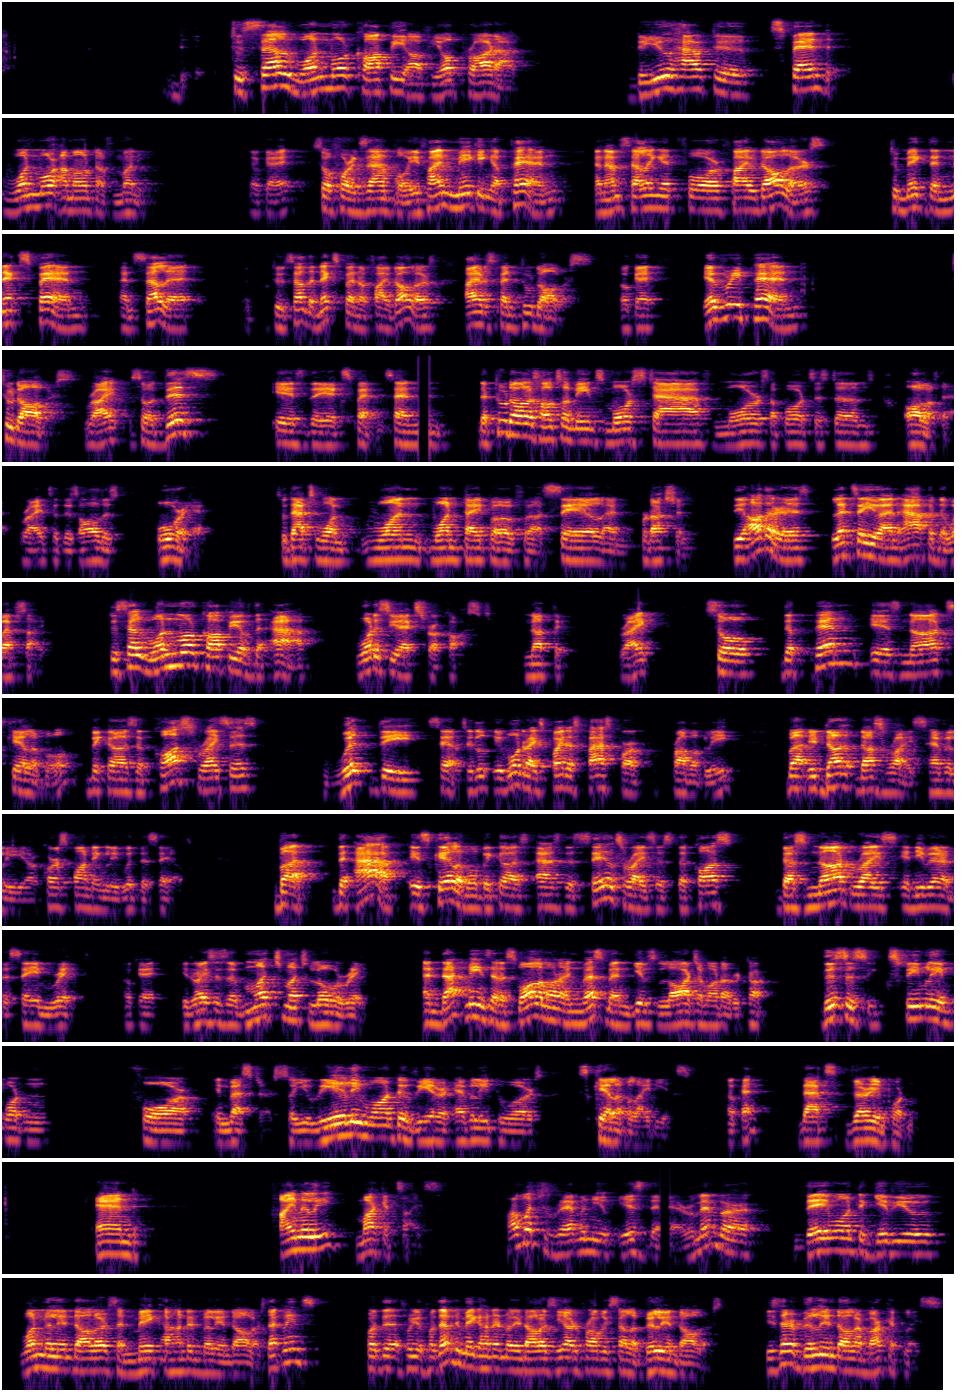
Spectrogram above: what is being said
to sell one more copy of your product, do you have to spend one more amount of money? Okay. So for example, if I'm making a pen and I'm selling it for $5 to make the next pen and sell it, to sell the next pen of $5, I have to spend $2. Okay. Every pen, $2, right? So this is the expense. And the $2 also means more staff, more support systems, all of that, right? So there's all this overhead. So that's one one one type of uh, sale and production. The other is let's say you have an app and the website. To sell one more copy of the app, what is your extra cost? Nothing, right? So the pen is not scalable because the cost rises with the sales. It'll, it won't rise quite as fast probably, but it does, does rise heavily or correspondingly with the sales. But the app is scalable because as the sales rises, the cost does not rise anywhere at the same rate. Okay, it rises a much much lower rate, and that means that a small amount of investment gives large amount of return. This is extremely important for investors. So you really want to veer heavily towards scalable ideas. Okay, that's very important. And Finally, market size. How much revenue is there? Remember, they want to give you $1 million and make $100 million. That means for, the, for, you, for them to make $100 million, you have to probably sell a billion dollars. Is there a billion dollar marketplace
